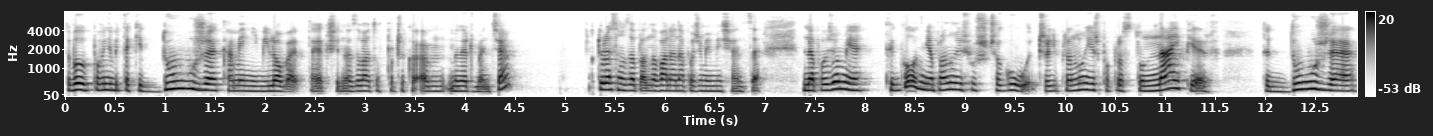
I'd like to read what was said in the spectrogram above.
to były, powinny być takie duże kamienie milowe, tak jak się nazywa to w project managemencie które są zaplanowane na poziomie miesięcy. Na poziomie tygodnia planujesz już szczegóły, czyli planujesz po prostu najpierw te duże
